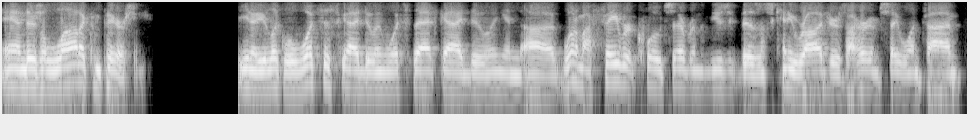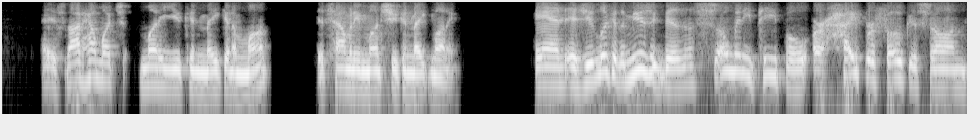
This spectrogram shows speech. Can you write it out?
And there's a lot of comparison. You know, you look, well, what's this guy doing? What's that guy doing? And uh, one of my favorite quotes ever in the music business, Kenny Rogers, I heard him say one time, hey, it's not how much money you can make in a month, it's how many months you can make money. And as you look at the music business, so many people are hyper focused on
